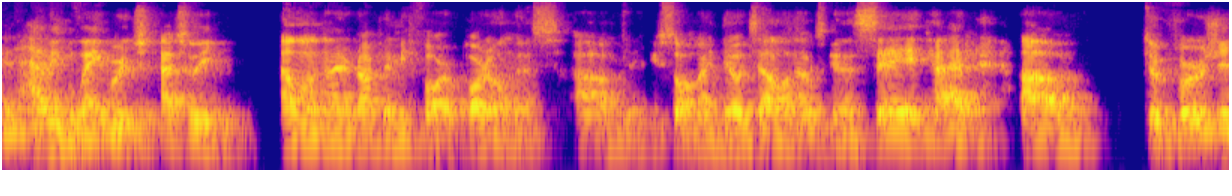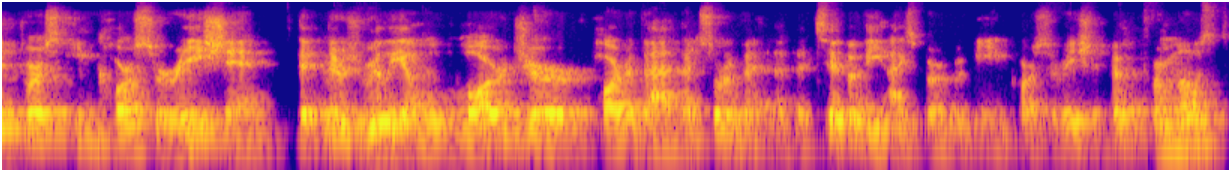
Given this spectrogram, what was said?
And having language, actually, Ellen and I are not gonna be far apart on this. Um, you saw my notes, Ellen, I was gonna say that, um, diversion versus incarceration, that there's really a larger part of that. That's sort of at, the tip of the iceberg would be incarceration. But for most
